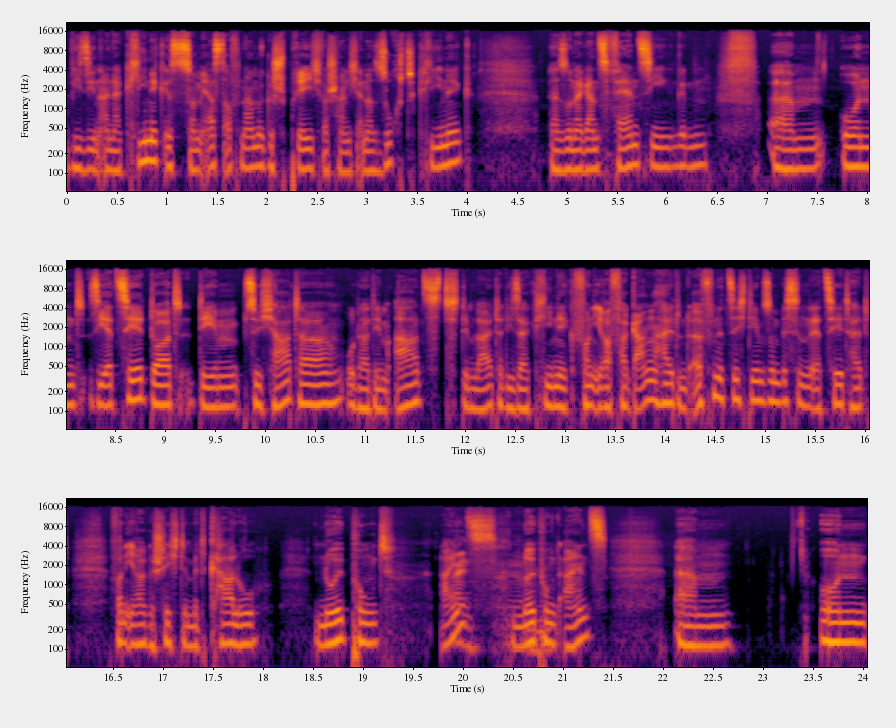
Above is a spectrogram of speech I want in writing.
wie sie in einer Klinik ist, zum Erstaufnahmegespräch, wahrscheinlich einer Suchtklinik, äh, so einer ganz fancy. Ähm, und sie erzählt dort dem Psychiater oder dem Arzt, dem Leiter dieser Klinik, von ihrer Vergangenheit und öffnet sich dem so ein bisschen und erzählt halt von ihrer Geschichte mit Carlo 0.1. Eins. 0.1. Ähm, und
